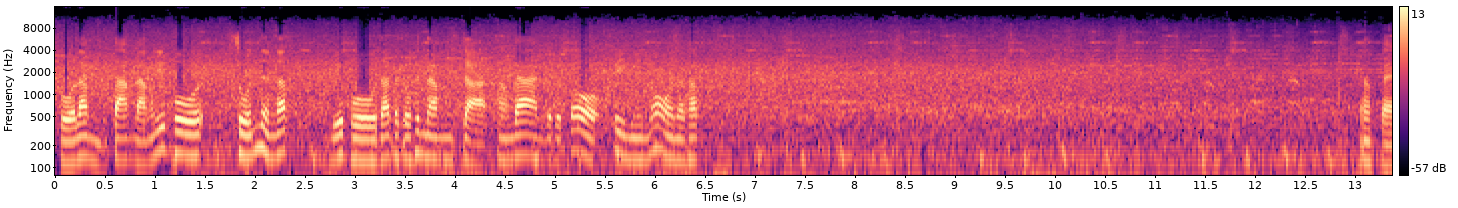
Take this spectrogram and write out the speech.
โฟ ลัมตามหลังลิเวอร์พูลศูนย์หนึ่งครับลิเวอร์พูลได้ประตูขึ้นนำจากทางด้านโรเบโตฟิมิโนนะครับตั้งแต่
